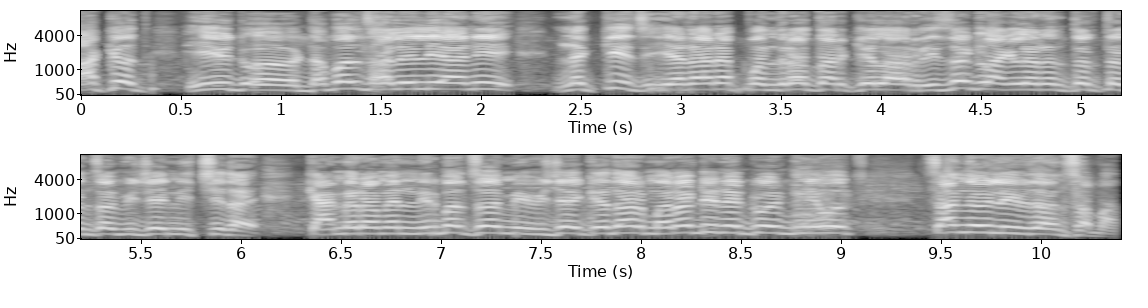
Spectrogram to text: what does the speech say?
ताकद ही डबल झालेली आणि नक्कीच येणाऱ्या पंधरा तारखेला रिझल्ट लागल्यानंतर त्यांचा विजय निश्चित आहे. कॅमेरामॅन निर्मल सर मी विजय केदार मराठी नेटवर्क न्यूज चांदवली विधानसभा.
